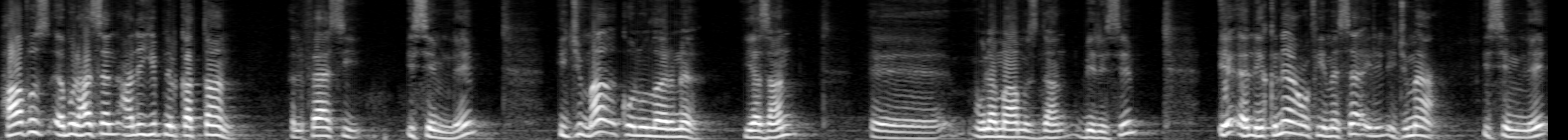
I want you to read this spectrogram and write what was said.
Hafız Ebul Hasan Ali İbnül Kattan El-Fasi isimli icma konularını yazan e, ulemamızdan birisi El-İkna'u fi Mesailil İcma isimli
